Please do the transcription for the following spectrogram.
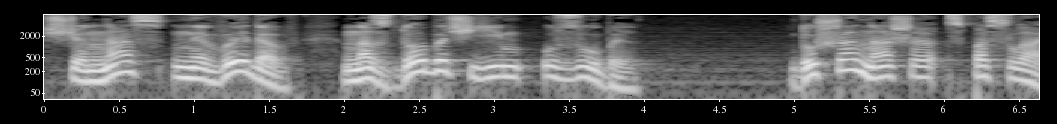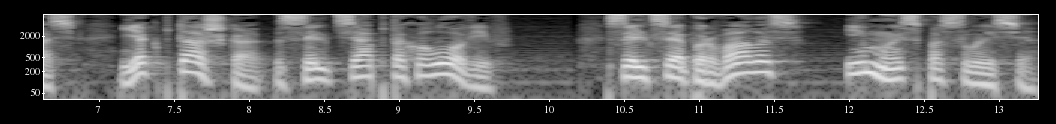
що нас не видав на здобич їм у зуби. Душа наша спаслась, як пташка з сельця птахоловів. Сельце порвалось, і ми спаслися.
